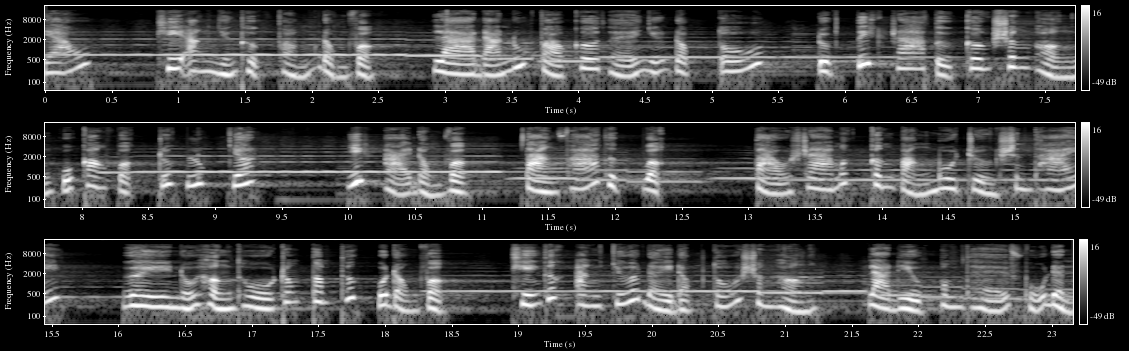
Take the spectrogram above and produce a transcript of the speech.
giáo, khi ăn những thực phẩm động vật là đã nuốt vào cơ thể những độc tố được tiết ra từ cơn sân hận của con vật trước lúc chết. Giết hại động vật, tàn phá thực vật, tạo ra mất cân bằng môi trường sinh thái, gây nỗi hận thù trong tâm thức của động vật, khiến thức ăn chứa đầy độc tố sân hận là điều không thể phủ định.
